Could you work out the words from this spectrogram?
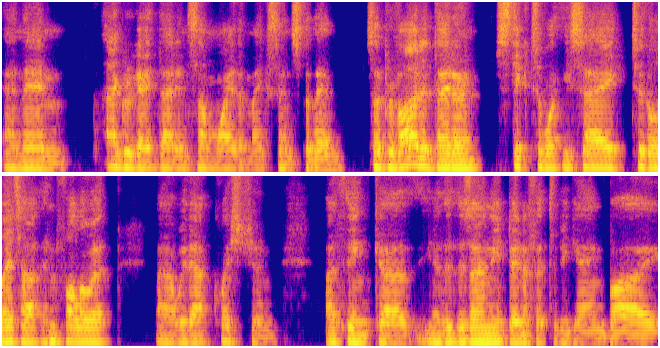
and then aggregate that in some way that makes sense for them. So, provided they don't stick to what you say to the letter and follow it uh, without question, I think uh, you know there's only benefit to be gained by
